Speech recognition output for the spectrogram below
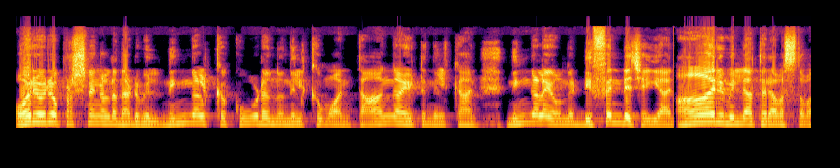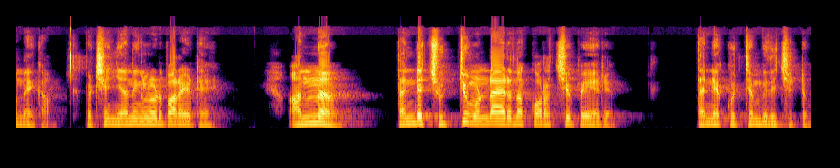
ഓരോരോ പ്രശ്നങ്ങളുടെ നടുവിൽ നിങ്ങൾക്ക് കൂടെ ഒന്ന് നിൽക്കുവാൻ താങ്ങായിട്ട് നിൽക്കാൻ നിങ്ങളെ ഒന്ന് ഡിഫെൻഡ് ചെയ്യാൻ ആരുമില്ലാത്തൊരവസ്ഥ വന്നേക്കാം. പക്ഷെ ഞാൻ നിങ്ങളോട് പറയട്ടെ അന്ന് തന്റെ ചുറ്റുമുണ്ടായിരുന്ന കുറച്ച് പേര് തന്നെ കുറ്റം വിധിച്ചിട്ടും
